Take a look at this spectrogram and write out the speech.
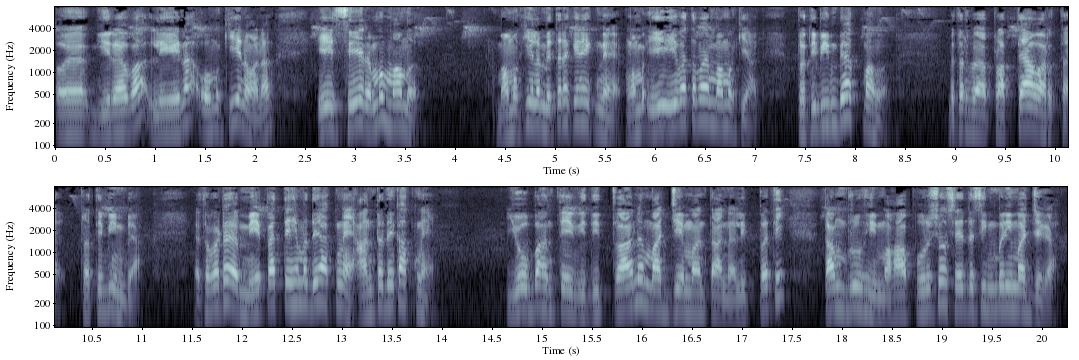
ඔය ගිරව, ලේන ඔම කියනවා නම් ඒ සේරම මම. මම කියලා මෙතන කෙනෙක් නැහැ. මම ඒ ඒව තමයි මම කියන්නේ. ප්‍රතිබිම්බයක් මම. මෙතන ප්‍රත්‍යාවර්තයි. ප්‍රතිබිම්බයක්. එතකොට මේ පැත්තේ එහෙම දෙයක් නැහැ. අන්ත දෙකක් නැහැ. යෝබන්තේ විදිත්වාන මජ්ජේ මන්තාන ලිප්පති තම් බ්‍රූහි මහා පුරුෂෝ සේද සිම්බනි මජ්ජක.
